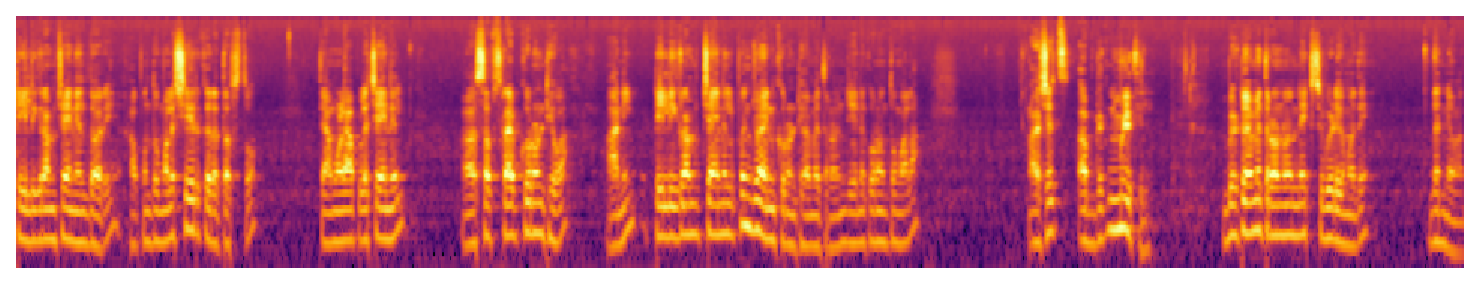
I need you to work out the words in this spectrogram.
टेलिग्राम चॅनेलद्वारे आपण तुम्हाला शेअर करत असतो. त्यामुळे आपलं चॅनेल सबस्क्राईब करून ठेवा आणि टेलिग्राम चॅनल पण जॉईन करून ठेवा मित्रांनो जेणेकरून तुम्हाला असेच अपडेट मिळतील. भेटूया मित्रांनो नेक्स्ट व्हिडिओमध्ये धन्यवाद.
